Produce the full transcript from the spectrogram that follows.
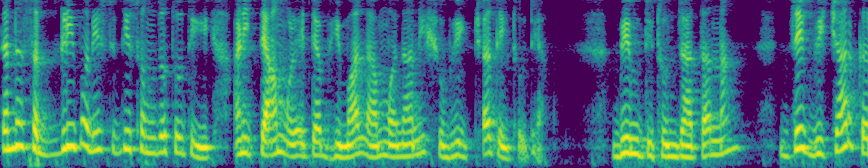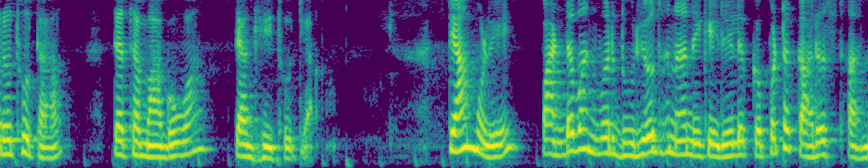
त्यांना सगळी परिस्थिती समजत होती आणि त्यामुळे त्या भीमाला मनाने शुभेच्छा देत होत्या. भीम तिथून जाताना जे विचार करत होता त्याचा मागोवा त्या घेत होत्या. त्यामुळे पांडवांवर दुर्योधनाने केलेलं कपट कारस्थान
